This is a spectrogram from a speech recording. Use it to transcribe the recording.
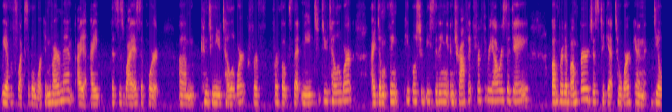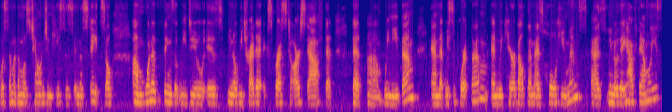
we have a flexible work environment. I, I this is why i support um, continued telework for for folks that need to do telework. I don't think people should be sitting in traffic for three hours a day, bumper to bumper, just to get to work and deal with some of the most challenging cases in the state. So, um, one of the things that we do is, you know, we try to express to our staff that that um, we need them and that we support them and we care about them as whole humans. As you know, they have families.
